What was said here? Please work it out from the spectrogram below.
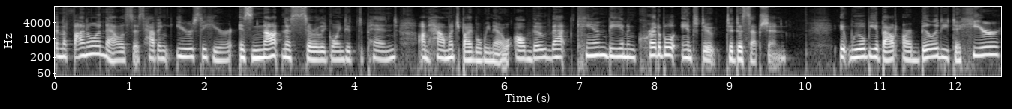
In the final analysis, having ears to hear is not necessarily going to depend on how much Bible we know, although that can be an incredible antidote to deception. It will be about our ability to hear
